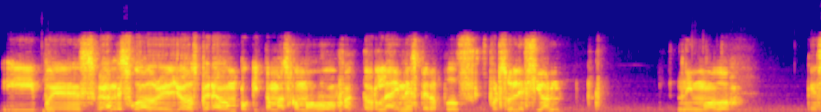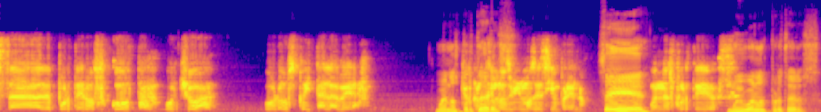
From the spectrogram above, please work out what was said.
Y pues grandes jugadores. Yo esperaba un poquito más como factor Laines, pero pues por su lesión, ni modo. Que está de porteros Cota, Ochoa, Orozco y Talavera. Buenos Yo creo que porteros. los mismos de siempre, ¿no? Sí, Buenos porteros. muy buenos porteros.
